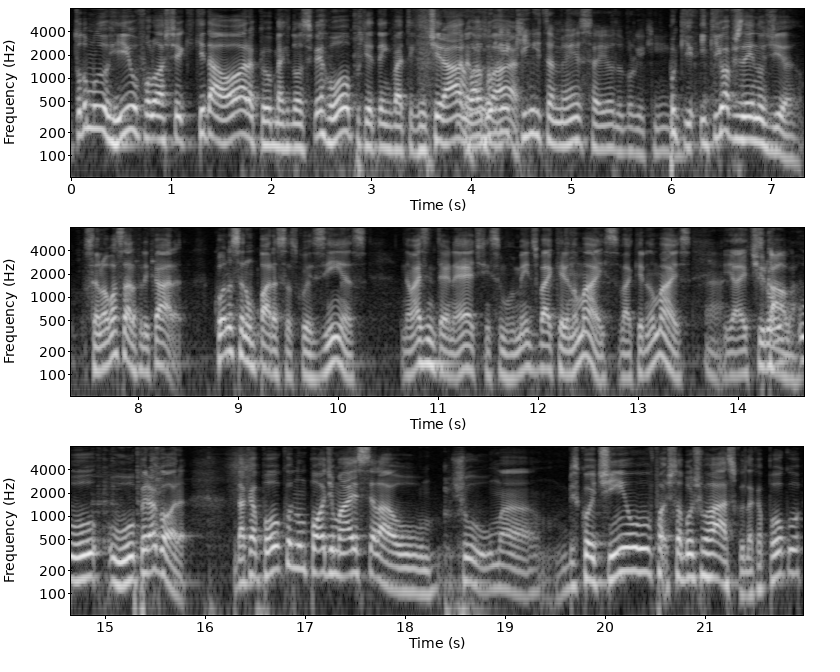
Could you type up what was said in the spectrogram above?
Todo mundo riu, falou, achei que, que da hora, porque o McDonald's se ferrou, porque tem, vai ter que retirar o agora o Burger. King também saiu do Burger King. Porque, e o que eu avisei no dia? Semana passada, eu falei, cara, quando você não para essas coisinhas, ainda mais na internet, esses movimentos, vai querendo mais, vai querendo mais. É, e aí tirou escala. o, o Uber agora. Daqui a pouco não pode mais, sei lá, o uma um biscoitinho sabor churrasco. Daqui a pouco,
